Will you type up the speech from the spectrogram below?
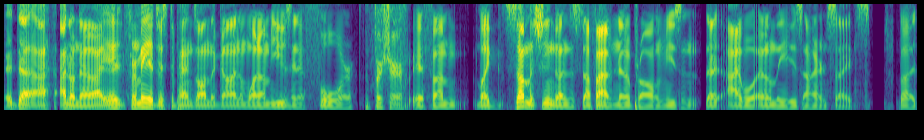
it, do- I, I don't know. I, it, for me, it just depends on the gun and what I'm using it for For sure. if I'm like some machine guns and stuff, I have no problem using that. I will only use iron sights, but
